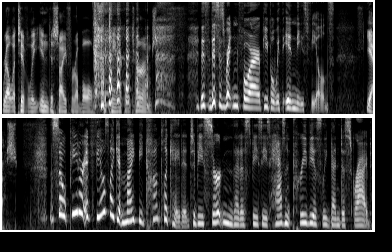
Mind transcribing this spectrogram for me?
relatively indecipherable botanical terms. This this is written for people within these fields. Yes. So, Peter, it feels like it might be complicated to be certain that a species hasn't previously been described.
